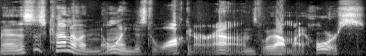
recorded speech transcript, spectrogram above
Man, this is kind of annoying just walking around without my horse.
